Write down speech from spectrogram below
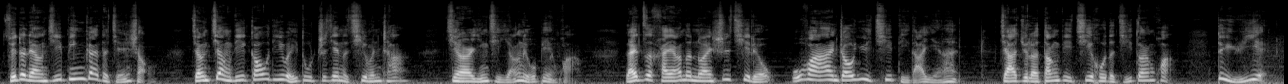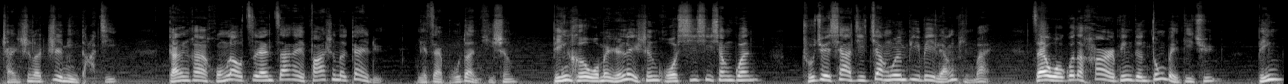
随着两极冰盖的减少，将降低高低纬度之间的气温差，进而引起洋流变化。来自海洋的暖湿气流无法按照预期抵达沿岸，加剧了当地气候的极端化，对渔业产生了致命打击。干旱、洪涝自然灾害发生的概率。也在不断提升。冰和我们人类生活息息相关，除却夏季降温必备良品外，在我国的哈尔滨等东北地区，冰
